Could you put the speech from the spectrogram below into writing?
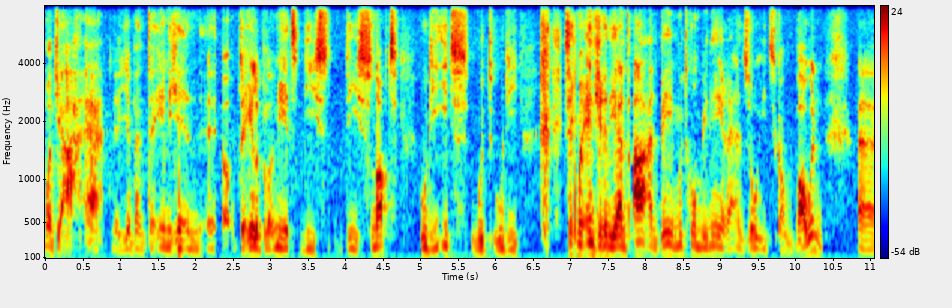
want ja, hè, je bent de enige in, op de hele planeet die, die snapt hoe die iets moet, hoe die zeg maar ingrediënt A en B moet combineren en zoiets kan bouwen. Eh,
